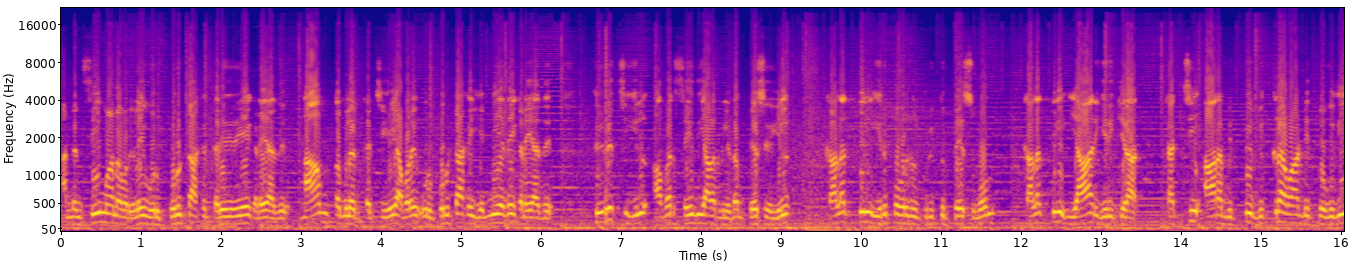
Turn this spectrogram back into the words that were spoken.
அண்ணன் சீமான் அவர்களை ஒரு பொருட்டாக கருதியதே கிடையாது. நாம் தமிழர் கட்சியை அவரை ஒரு பொருட்டாக எண்ணியதே கிடையாது. திருச்சியில் அவர் செய்தியாளர்களிடம் பேசுகையில் களத்தில் இருப்பவர்கள் குறித்து பேசுவோம் களத்தில் யார் இருக்கிறார்? கட்சி ஆரம்பித்து விக்கிரவாண்டி தொகுதி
